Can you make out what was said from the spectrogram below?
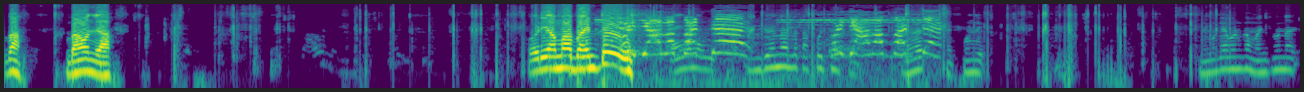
బా బాగుందిరా. ఒడి అమ్మ బంటి. నిమ్మకాయ పనుక మంచిగా ఉన్నది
